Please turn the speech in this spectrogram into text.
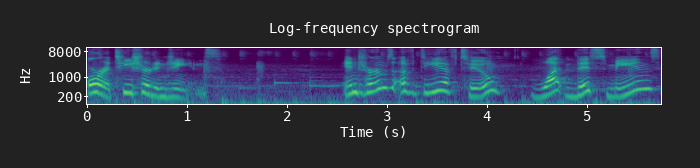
or a t shirt and jeans. In terms of TF2, what this means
